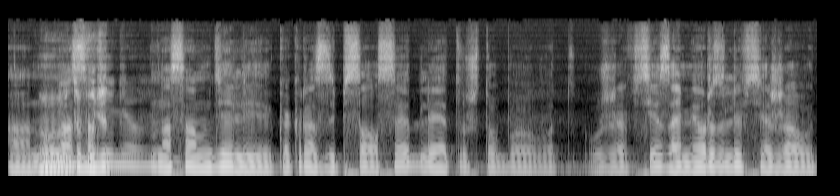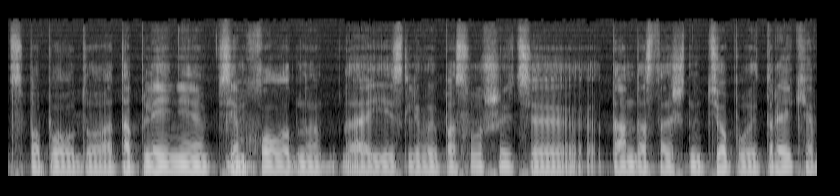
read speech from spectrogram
А, ну, Ну, на, это са- будет- на самом деле как раз записал сет для этого, чтобы вот уже все замерзли, все жалуются по поводу отопления, всем холодно. Да, если вы послушаете, там достаточно теплые треки.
